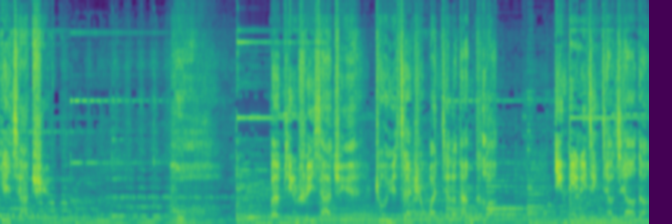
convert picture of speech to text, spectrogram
咽下去。呼，半瓶水下去，终于暂时缓解了干渴。营地里静悄悄的，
